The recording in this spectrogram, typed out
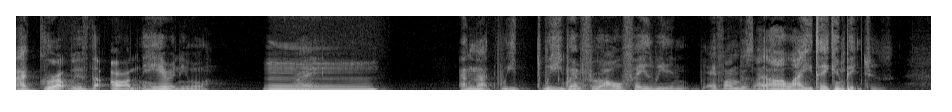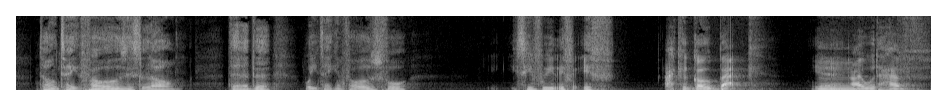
I grew up with that aren't here anymore. Right? Mm. And like we we went through a whole phase. We didn't everyone was like, Oh, why are you taking pictures? Don't take photos, it's long. Da, da, da. What are you taking photos for? You see if we if if I could go back, yeah, mm. I would have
